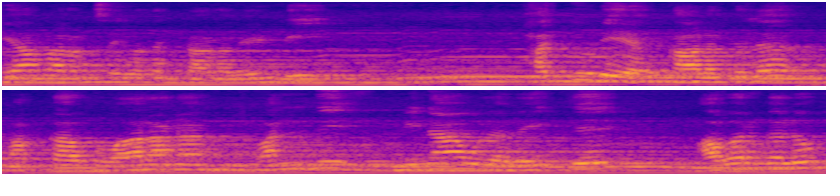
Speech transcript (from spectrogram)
வியாபாரம் செய்வதற்காக வேண்டி ஹஜ்ஜுடைய காலத்தில் மக்காவுக்கு வாரான வந்து மினாவில் வைத்து அவர்களும்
